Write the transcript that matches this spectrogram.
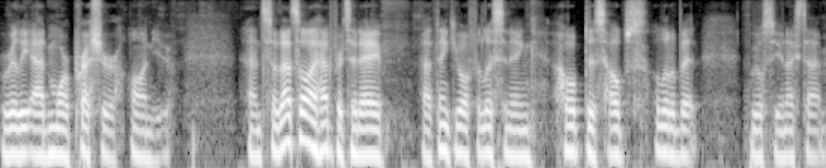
really add more pressure on you. And so that's all I had for today. Uh, thank you all for listening. I hope this helps a little bit. We'll see you next time.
